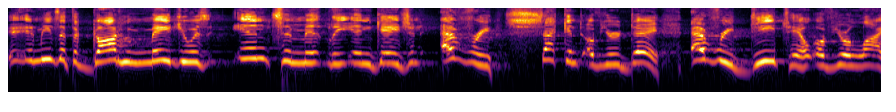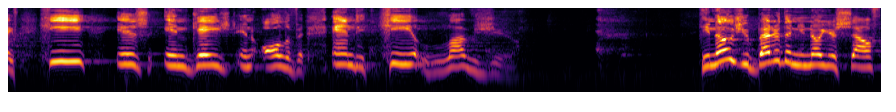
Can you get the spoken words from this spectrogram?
It means that the God who made you is intimately engaged in every second of your day, every detail of your life. He is engaged in all of it, and He loves you. He knows you better than you know yourself.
